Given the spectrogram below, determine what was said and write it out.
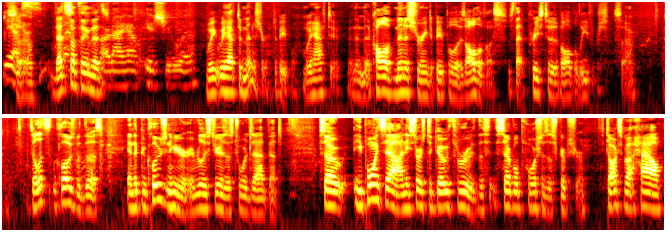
Yes. So that's something that's part I have issue with. we, we have to minister to people. We have to. And the call of ministering to people is all of us. It's that priesthood of all believers. So so let's close with this. In the conclusion here, it really steers us towards Advent. So he points out and he starts to go through the several portions of Scripture. He talks about how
